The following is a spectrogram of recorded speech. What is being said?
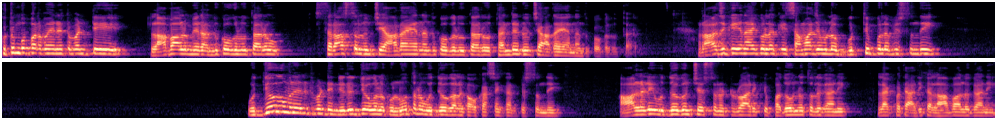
కుటుంబపరమైనటువంటి లాభాలు మీరు అందుకోగలుగుతారు. స్థిరాస్తుల నుంచి ఆదాయాన్ని అందుకోగలుగుతారు. తండ్రి నుంచి ఆదాయాన్ని అందుకోగలుగుతారు. రాజకీయ నాయకులకి సమాజంలో గుర్తింపు లభిస్తుంది. ఉద్యోగం లేనటువంటి నిరుద్యోగులకు నూతన ఉద్యోగాలకు అవకాశం కనిపిస్తుంది. ఆల్రెడీ ఉద్యోగం చేస్తున్నటువంటి వారికి పదోన్నతులు కానీ లేకపోతే అధిక లాభాలు కానీ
